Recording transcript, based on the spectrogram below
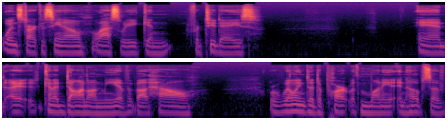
WinStar Casino last week and for two days, and I, it kind of dawned on me of about how we're willing to depart with money in hopes of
